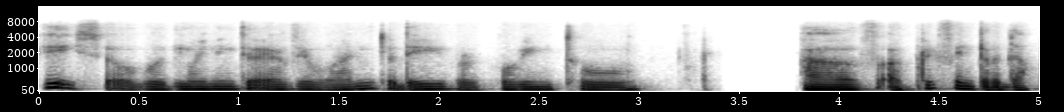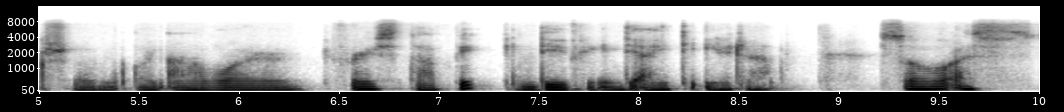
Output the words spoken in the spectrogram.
Hey, so good morning to everyone. Today we're going to have a brief introduction on our first topic in living in the IT era. So, as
